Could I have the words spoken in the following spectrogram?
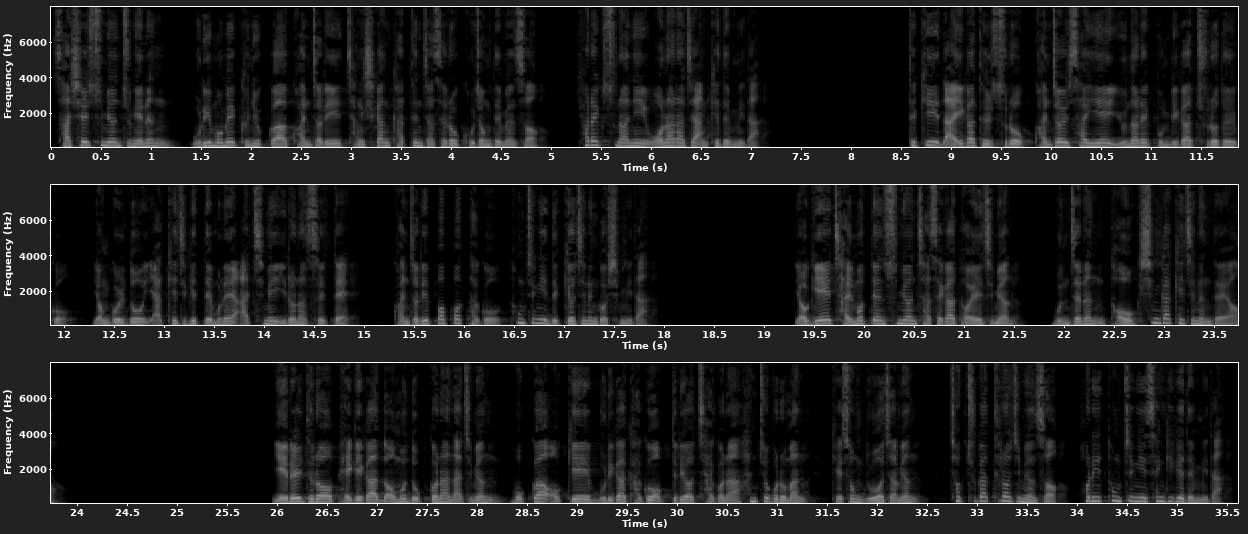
사실 수면 중에는 우리 몸의 근육과 관절이 장시간 같은 자세로 고정되면서 혈액순환이 원활하지 않게 됩니다. 특히 나이가 들수록 관절 사이의 윤활액 분비가 줄어들고 연골도 약해지기 때문에 아침에 일어났을 때 관절이 뻣뻣하고 통증이 느껴지는 것입니다. 여기에 잘못된 수면 자세가 더해지면 문제는 더욱 심각해지는데요. 예를 들어 베개가 너무 높거나 낮으면 목과 어깨에 무리가 가고 엎드려 자거나 한쪽으로만 계속 누워 자면 척추가 틀어지면서 허리 통증이 생기게 됩니다.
